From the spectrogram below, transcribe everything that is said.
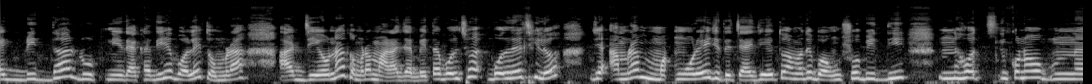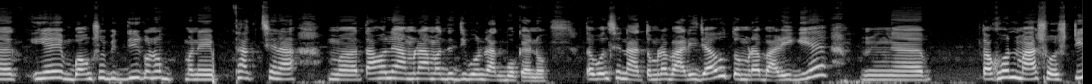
এক বৃদ্ধার রূপ নিয়ে দেখা দিয়ে বলে, তোমরা আর যেও না, তোমরা মারা যাবে। তা বলছো, বলেছিল যে, আমরা মরেই যেতে চাই। যেহেতু আমাদের বংশবৃদ্ধি হচ্ছে কোনো ইয়ে বংশবৃদ্ধির কোনো মানে থাকছে না তাহলে আমরা আমাদের জীবন রাখব কেন? তা বলছে, না, তোমরা বাড়ি যাও, তোমরা বাড়ি গিয়ে তখন মা ষষ্ঠী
